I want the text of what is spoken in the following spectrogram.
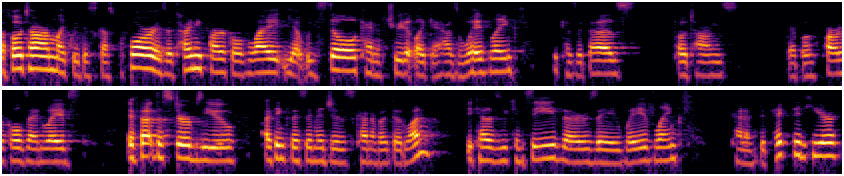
A photon, like we discussed before, is a tiny particle of light, yet we still kind of treat it like it has a wavelength because it does. Photons, they're both particles and waves. If that disturbs you, I think this image is kind of a good one because you can see there's a wavelength kind of depicted here,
